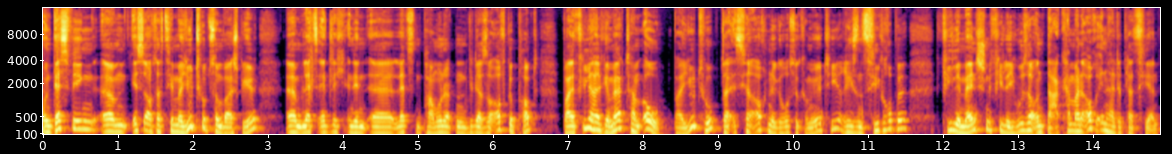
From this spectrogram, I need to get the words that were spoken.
Und deswegen ähm, ist auch das Thema YouTube zum Beispiel ähm, letztendlich in den äh, letzten paar Monaten wieder so aufgepoppt, weil viele halt gemerkt haben, oh, bei YouTube, da ist ja auch eine große Community, riesen Zielgruppe, viele Menschen, viele User und da kann man auch Inhalte platzieren.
